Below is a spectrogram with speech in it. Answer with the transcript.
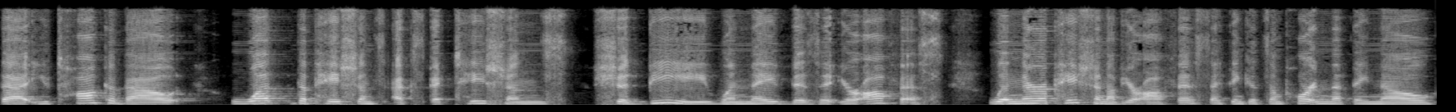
that you talk about what the patient's expectations should be when they visit your office. When they're a patient of your office, I think it's important that they know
